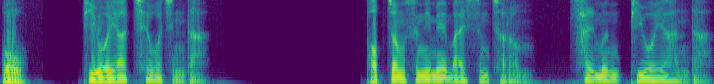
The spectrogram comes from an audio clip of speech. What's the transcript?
5. 비워야 채워진다. 법정 스님의 말씀처럼 삶은 비워야 한다.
